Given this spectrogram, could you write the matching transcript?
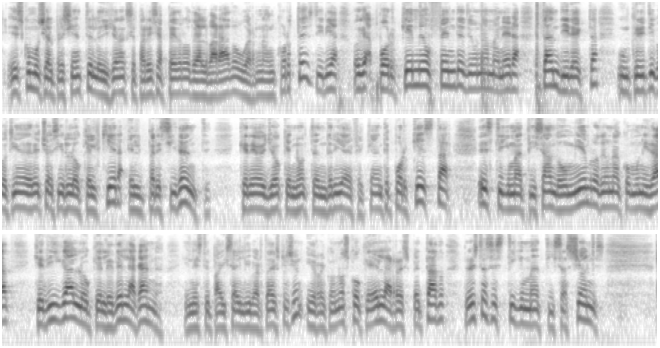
Es como si al presidente le dijeran que se parece a Pedro de Alvarado o Hernán Cortés. Diría, oiga, ¿por qué me ofende de una manera tan directa? Un crítico tiene derecho a decir lo que él quiera. El presidente creo yo que no tendría efectivamente por qué estar estigmatizando a un miembro de una comunidad que diga lo que le dé la gana. En este país hay libertad de expresión y reconozco que él ha respetado, pero estas estigmatizaciones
